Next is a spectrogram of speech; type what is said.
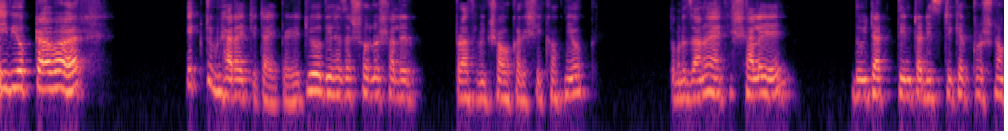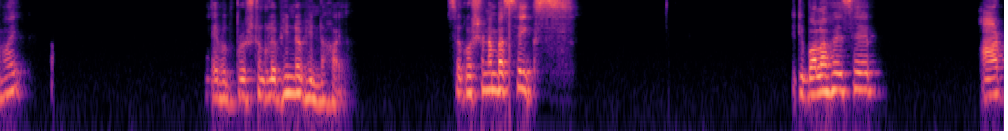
এই বিয়োগটা আবার একটু ভ্যারাইটি টাইপের এটিও দুই হাজার ষোলো সালের প্রাথমিক সহকারী শিক্ষক নিয়োগ। তোমরা জানো একই সালে দুইটা, তিনটা ডিস্ট্রিক্টের প্রশ্ন হয় এবং প্রশ্নগুলো ভিন্ন ভিন্ন হয়। সো কোশ্চেন নাম্বার সিক্স এটি বলা হয়েছে আট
